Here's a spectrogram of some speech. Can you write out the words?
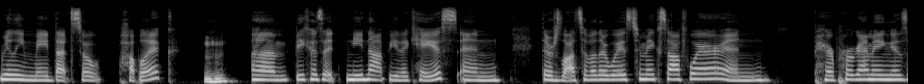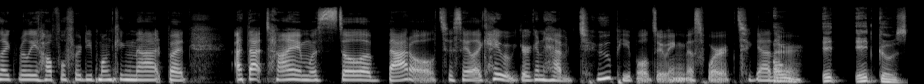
really made that so public Mhm. um, because it need not be the case. And there's lots of other ways to make software, and pair programming is like really helpful for debunking that. But at that time was still a battle to say like, hey, you're going to have two people doing this work together. Oh, it it goes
